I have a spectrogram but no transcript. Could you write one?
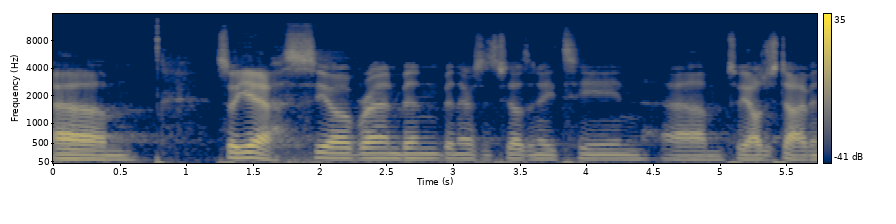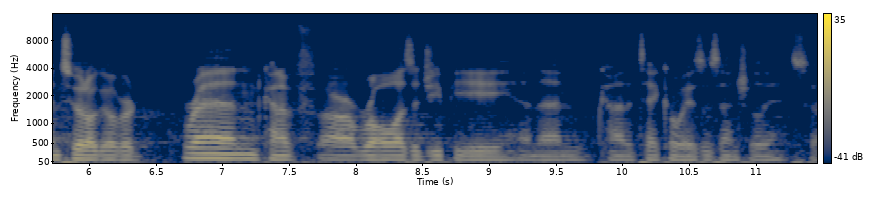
Um, so yeah, CEO of Ren, been been there since 2018. Um, so yeah, I'll just dive into it. I'll go over Ren, kind of our role as a GPE, and then kind of the takeaways essentially. So.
